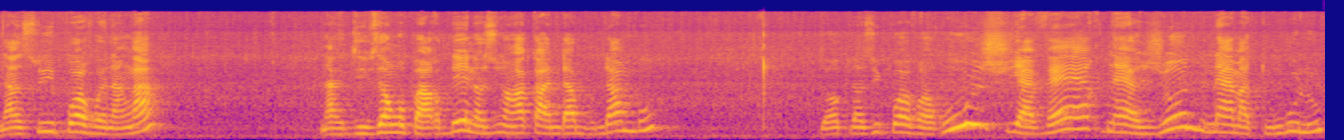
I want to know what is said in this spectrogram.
nazwi poivre na ngai na divise yango par deux nazwi na ngai kaka ndambu ndambu donc nazwi poivre rouge ya vert na ya jaune na ya matungulu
